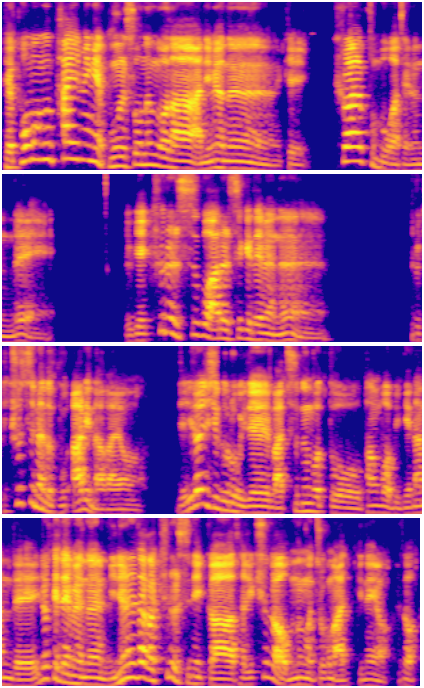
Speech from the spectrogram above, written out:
대포 먹는 타이밍에 궁을 쏘는 거나 아니면은 이렇게 QR 콤보가 되는데 이게 Q를 쓰고 R을 쓰게 되면은 이렇게 Q 쓰면서 구- R이 나가요. 이제 이런 식으로 이제 맞추는 것도 방법이긴 한데 이렇게 되면은 미니언에다가 Q를 쓰니까 사실 Q가 없는 건 조금 아쉽긴 해요. 그래서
